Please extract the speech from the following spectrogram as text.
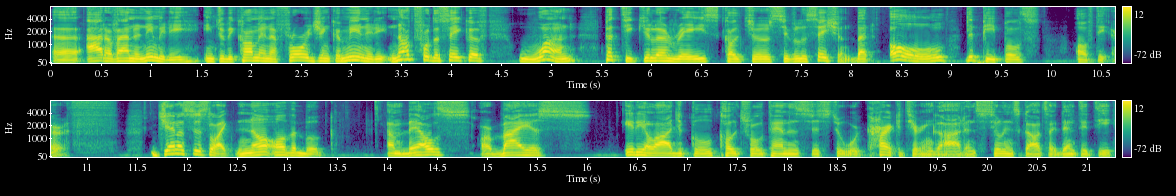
uh, out of anonymity into becoming a flourishing community, not for the sake of one particular race, culture, civilization, but all the peoples of the earth. Genesis, like no other book, unveils our bias, ideological, cultural tendencies toward caricaturing God and stealing God's identity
